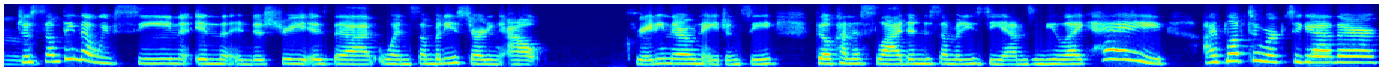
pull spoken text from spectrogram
mm. just something that we've seen in the industry is that when somebody is starting out creating their own agency, they'll kind of slide into somebody's DMs and be like, hey, I'd love to work together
